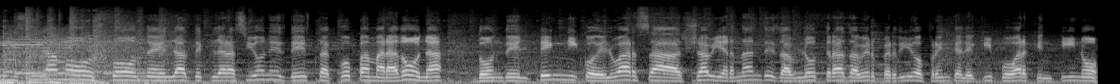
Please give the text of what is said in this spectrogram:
Y sigamos con eh, las declaraciones de esta Copa Maradona, donde el técnico del Barça, Xavi Hernández, habló tras haber perdido frente al equipo argentino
